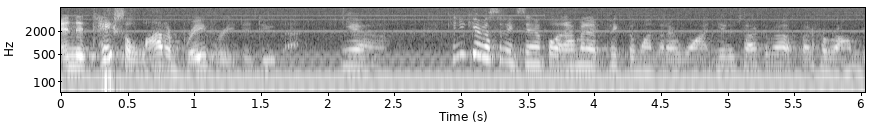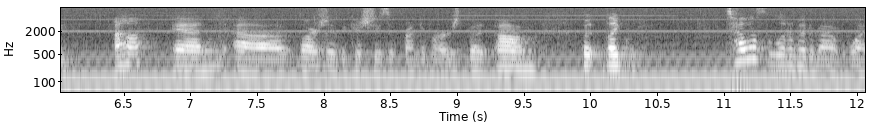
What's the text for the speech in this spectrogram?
And it takes a lot of bravery to do that. Yeah. Can you give us an example? And I'm going to pick the one that I want you to talk about, but Harambee. Uh-huh. And uh, largely because she's a friend of ours. But, um, but like, tell us a little bit about what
